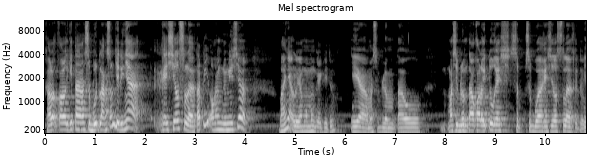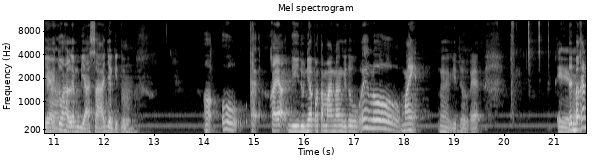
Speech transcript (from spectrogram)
kalau kalau kita sebut langsung jadinya racial slur tapi orang Indonesia banyak loh yang ngomong kayak gitu Iya, masih belum tahu. masih belum tahu kalau itu res- se- sebuah racial slur gitu kayak Iya. itu hal yang biasa aja gitu Hmm. oh oh kayak, kayak di dunia pertemanan gitu eh lo my nah, gitu kayak Iya. dan bahkan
